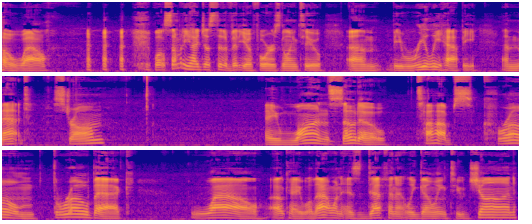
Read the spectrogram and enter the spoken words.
Oh, wow. well, somebody I just did a video for is going to um, be really happy. Uh, Matt Strahm, a Juan Soto Topps Chrome throwback. Wow. Okay, well, that one is definitely going to John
